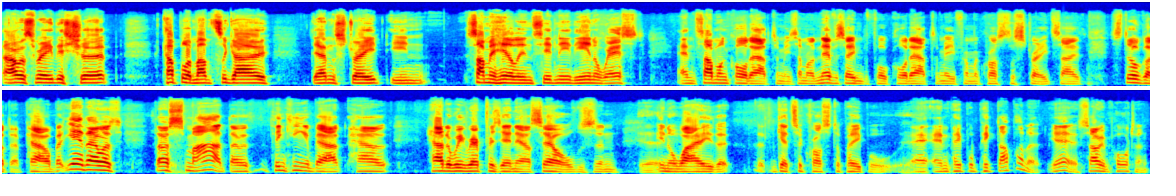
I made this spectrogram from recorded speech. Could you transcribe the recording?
I was wearing this shirt a couple of months ago down the street in Summer Hill in Sydney, the inner west, and someone called out to me. Someone I'd never seen before called out to me from across the street. So still got that power. But yeah, they was they were smart. They were thinking about how how do we represent ourselves and Yeah. in a way that, that gets across to people, A- and people picked up on it. Yeah, so important.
